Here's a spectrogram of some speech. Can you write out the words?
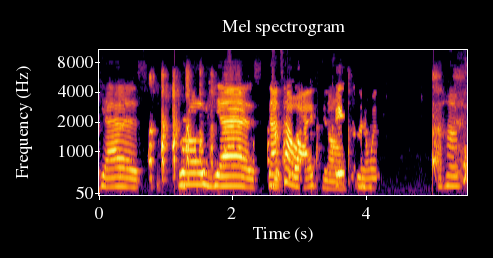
Yes. Girl, yes. That's how I feel. Based on that one. Uh-huh.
